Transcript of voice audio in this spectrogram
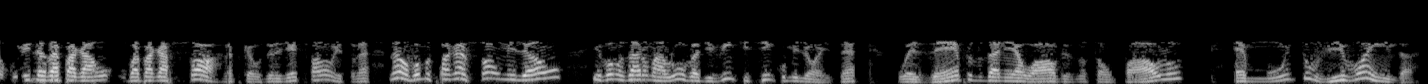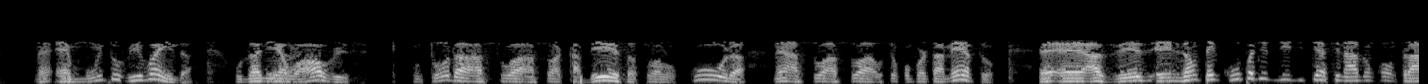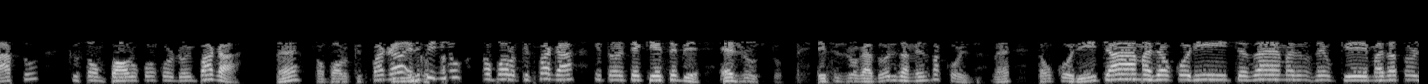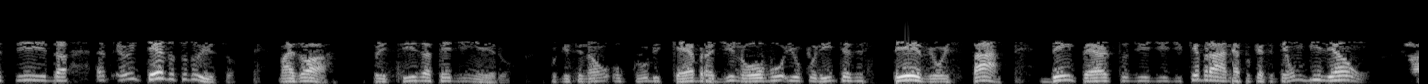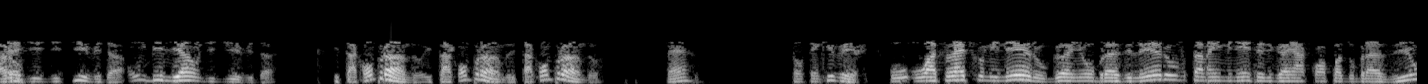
o Corinthians vai pagar, um, vai pagar só, né, porque os dirigentes falam isso, né? Não, vamos pagar só um milhão e vamos dar uma luva de 25 milhões, né? O exemplo do Daniel Alves no São Paulo é muito vivo ainda, né? É muito vivo ainda. O Daniel Alves, com toda a sua, a sua cabeça, a sua loucura, né? a sua, a sua, o seu comportamento, é, é, às vezes eles não têm culpa de, de, de ter assinado um contrato que o São Paulo concordou em pagar. Né? São Paulo quis pagar, ele pediu, São Paulo quis pagar, então ele tem que receber. É justo. Esses jogadores, a mesma coisa, né? Então o Corinthians, ah, mas é o Corinthians, ah, mas não sei o quê, mas a torcida. Eu entendo tudo isso. Mas, ó, precisa ter dinheiro. Porque senão o clube quebra de novo e o Corinthians esteve ou está bem perto de, de, de quebrar, né? Porque se tem um bilhão claro. né, de, de dívida, um bilhão de dívida e está comprando, e está comprando, e está comprando. Né? Então tem que ver. O, o, Atlético Mineiro ganhou o brasileiro, está na iminência de ganhar a Copa do Brasil,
